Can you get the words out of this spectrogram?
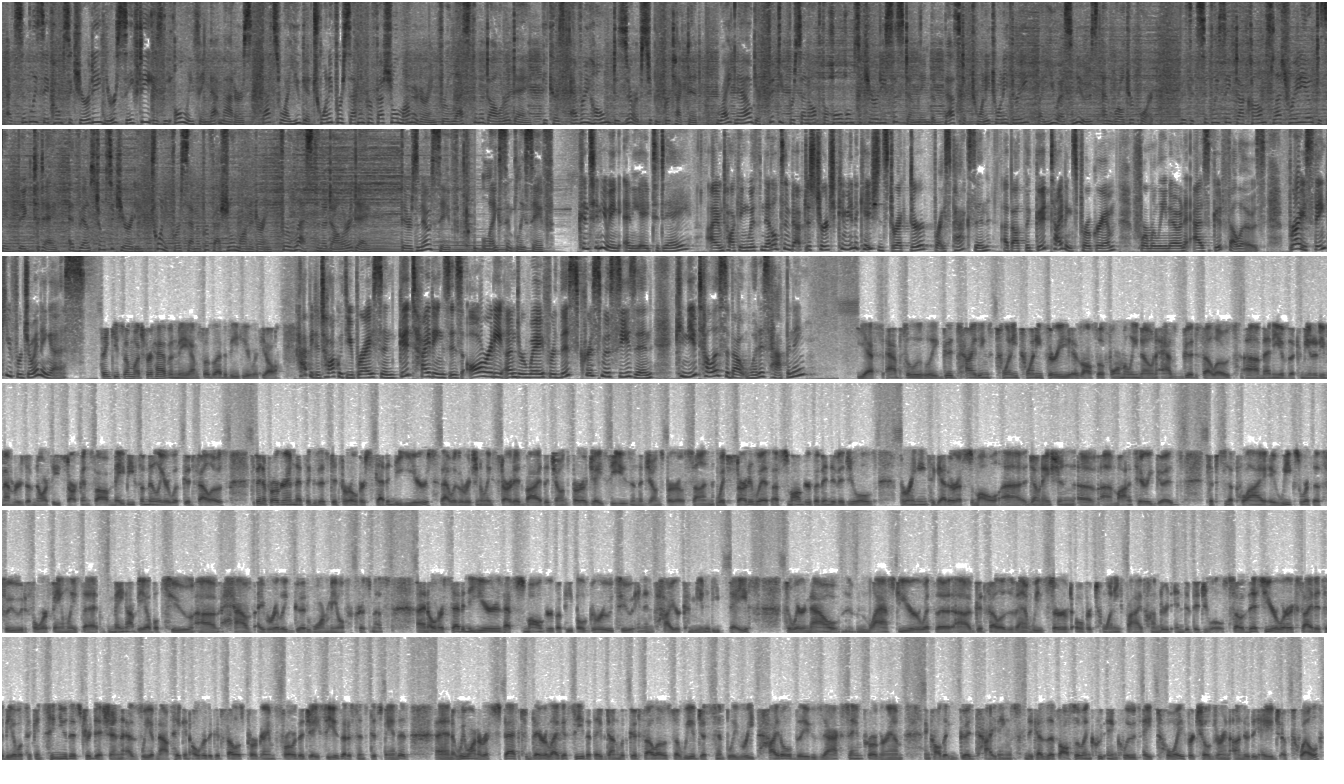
At SimpliSafe Home Security, your safety is the only thing that matters. That's why you get 24 7 professional monitoring for less than a dollar a day, because every home deserves to be protected. Right now, get 50% off the whole home security system named the best of 2023 by U.S. News and World Report. Visit simplisafe.com slash radio to save big today. Advanced Home Security, 24 7 professional monitoring for less than a dollar a day. There's no safe like SimpliSafe. Continuing NEA today, I am talking with Nettleton Baptist Church Communications Director Bryce Paxson about the Good Tidings program, formerly known as Goodfellows. Bryce, thank you for joining us. Thank you so much for having me. I'm so glad to be here with y'all. Happy to talk with you, Bryce. And Good Tidings is already underway for this Christmas season. Can you tell us about what is happening? Yes, absolutely. Good Tidings 2023 is also formally known as Goodfellows. Uh, many of the community members of Northeast Arkansas may be familiar with Goodfellows. It's been a program that's existed for over 70 years. That was originally started by the Jonesboro Jaycees and the Jonesboro Sun, which started with a small group of individuals bringing together a small uh, donation of uh, monetary goods to supply a week's worth of food for families that may not be able to uh, have a really good warm meal for Christmas. And over 70 years, that small group of people grew to an entire community base to where now, last year with the uh, Goodfellows event, we served over 2,500 individuals. So this year, we're excited to be able to continue this tradition as we have now taken over the Goodfellows program for the Jaycees that have since disbanded. And we want to respect their legacy that they've done with Goodfellows. So we have just simply retitled the exact same program and called it Good Tidings because this also inclu- includes a toy for children under the age of 12.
